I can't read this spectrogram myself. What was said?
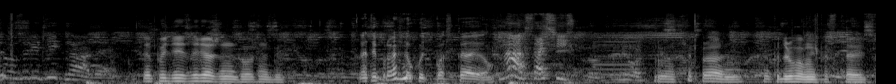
Его зарядить надо. Это, по идее, заряженный должен быть. А ты правильно хоть поставил? На, сосиску. Ну, все правильно. Ну, по-другому не поставится.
